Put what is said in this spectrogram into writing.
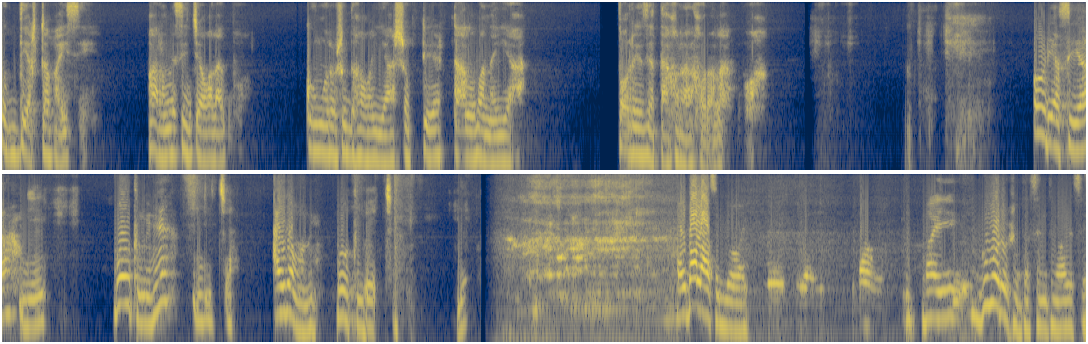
বুদ্ধি একটা পাইছি। ফার্মেসি যাওয়া লাগবো। কোমর ওষুধ খাওয়াইয়া শক্তির টাল বানাইয়া পরে জেতা করার করা লাগবো। ওরি আসিয়া। জি। বউ তুমি হ্যাঁ? দিচ্ছা আইরা মনে বউ তুমি। আচ্ছা ভাই ভালো আছেন ভাই? ভাই ঘুমের ওষুধ আছেন তোমার কাছে?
